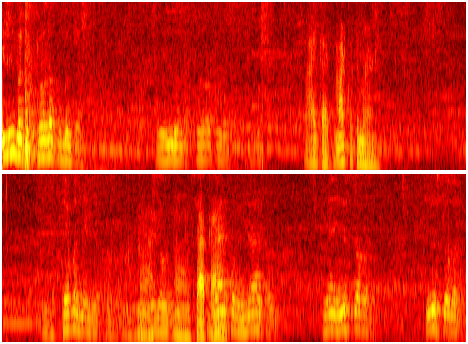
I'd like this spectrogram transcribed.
ಇಲ್ಲಿಂದ ಬಂದು ಕ್ಲೋಸಪ್ ಬಂತು. ಆಯ್ತು ಆಯ್ತು. ಮಾಡ್ಕೊತೀನಿ ಮೇಡಮ್ ಟೇಬಲ್ ಮೇಲೆ ಇರ್ತವೆ ಸಾಕಾ? ಇನ್ನೂ ಸ್ಲೋ ಬರಲಿ ಇನ್ನೂ ಸ್ಲೋ ಬರಲಿ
